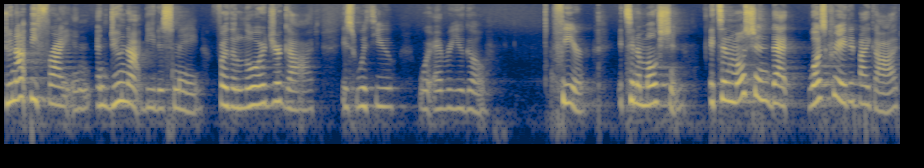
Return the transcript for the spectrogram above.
Do not be frightened and do not be dismayed, for the Lord your God is with you wherever you go. Fear, it's an emotion. It's an emotion that was created by God,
